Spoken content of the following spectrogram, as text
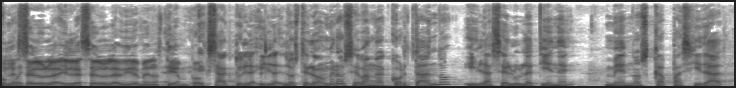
y, la célula, y la célula vive menos tiempo. Exacto. Y, los telómeros se van acortando y la célula tiene menos capacidad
